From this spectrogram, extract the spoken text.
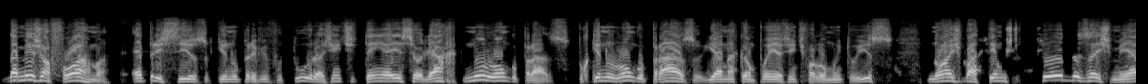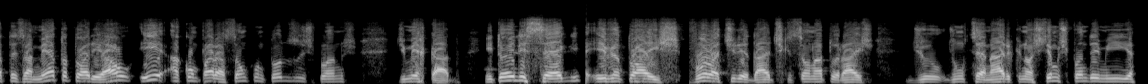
Da mesma forma, é preciso que no Previ Futuro a gente tenha esse olhar no longo prazo, porque no longo prazo, e na campanha a gente falou muito isso, nós batemos todas as metas, a meta atuarial e a comparação com todos os planos de mercado. Então, ele segue eventuais volatilidades que são naturais de, de um cenário que nós temos pandemia,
